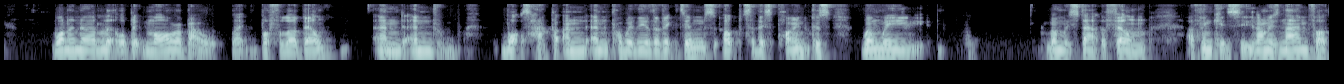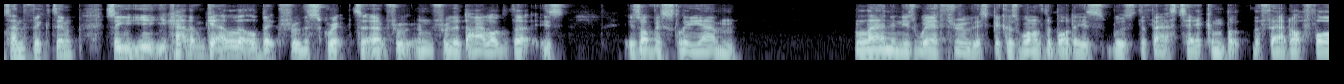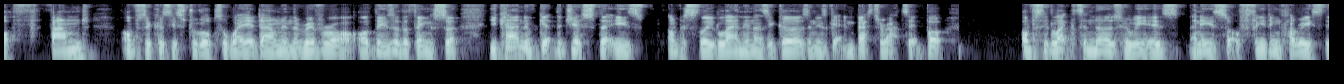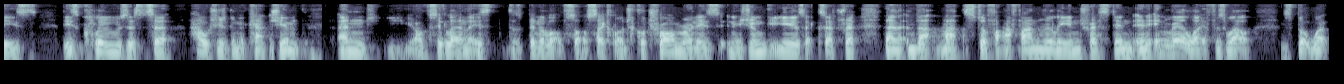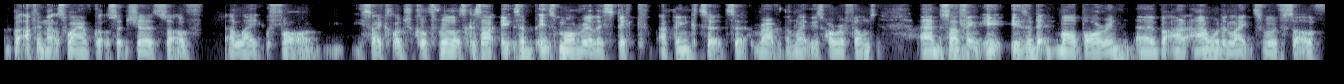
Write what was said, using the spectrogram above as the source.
want to know a little bit more about like Buffalo Bill and and what's happened and, and probably the other victims up to this point because when we when we start the film i think it's on his ninth or tenth victim so you, you, you kind of get a little bit through the script uh, through and through the dialogue that is is obviously um learning his way through this because one of the bodies was the first taken but the third or fourth found obviously because he struggled to weigh her down in the river or, or these other things. So you kind of get the gist that he's obviously learning as he goes and he's getting better at it but obviously Lecter knows who he is and he's sort of feeding Clarice these these clues as to how she's going to catch him. And you obviously learn that there's been a lot of sort of psychological trauma in his in his younger years etc and that that stuff I find really interesting in, in real life as well. But what, but I think that's why I've got such a sort of a like for psychological thrillers because it's a it's more realistic I think to, to rather than like these horror films. Um so I think it, it's a bit more boring uh, but I, I would have liked to have sort of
